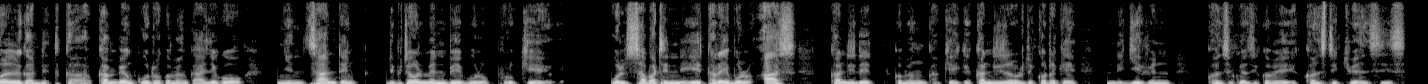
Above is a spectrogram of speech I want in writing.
wala ga kamben kuto ko men kaje ko nyin santen dibitol men be bulu pour que wol sabatin ni e tare bulu as candidate ko men ke ke candidate de kota ke ndi given consequences comme constituencies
